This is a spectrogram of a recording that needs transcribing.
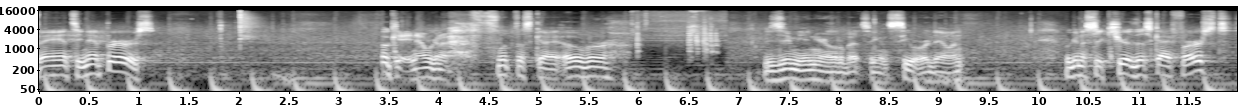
Fancy nippers. Okay, now we're gonna flip this guy over. Zoom you in here a little bit so you can see what we're doing. We're gonna secure this guy first.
